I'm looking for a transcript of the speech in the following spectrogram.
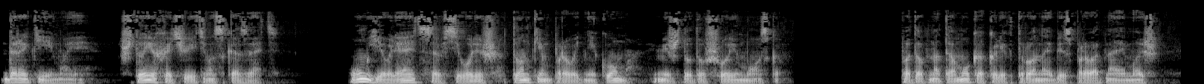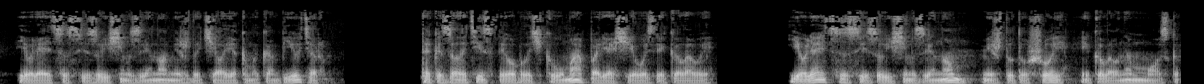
Дорогие мои, что я хочу этим сказать? Ум является всего лишь тонким проводником между душой и мозгом. Подобно тому, как электронная беспроводная мышь является связующим звеном между человеком и компьютером, так и золотистое облачко ума, парящее возле головы, является связующим звеном между душой и головным мозгом.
